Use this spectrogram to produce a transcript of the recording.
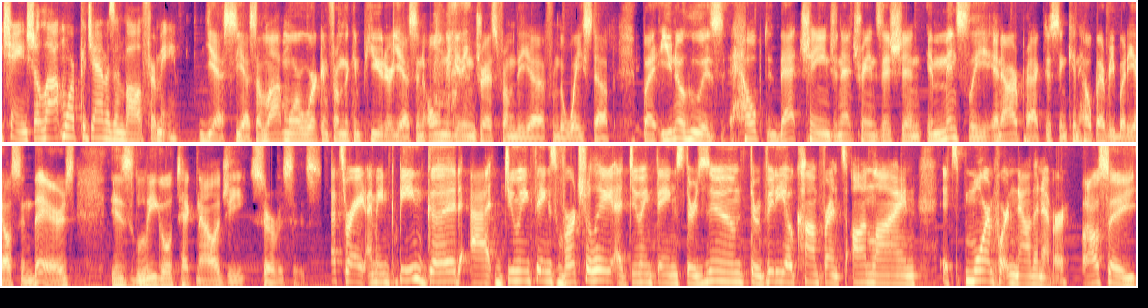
changed. A lot more pajamas involved for me. Yes, yes, a lot more working from the computer. Yes, and only getting dressed from the uh, from the waist up. But you know who has helped that change and that transition immensely in our practice and can help everybody else in theirs is Legal Technology Services. That's right. I mean, being good at doing things virtually, at doing things through Zoom, through video conference, online, it's more important now than ever. I'll say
